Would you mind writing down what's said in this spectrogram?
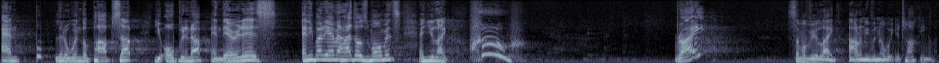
and boop, little window pops up, you open it up, and there it is. Anybody ever had those moments and you're like, whew, right? Some of you are like, I don't even know what you're talking about.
